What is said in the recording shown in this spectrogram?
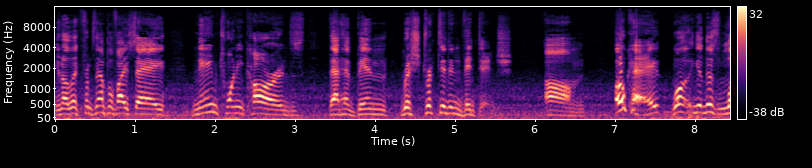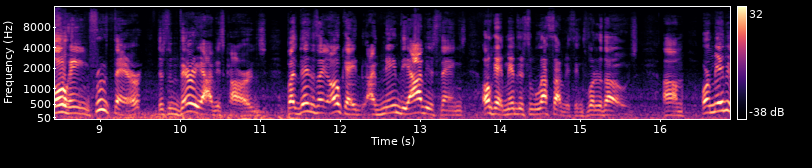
You know, like for example, if I say, name 20 cards that have been restricted in vintage. Um, okay, well, there's low hanging fruit there. There's some very obvious cards, but then it's like, okay, I've named the obvious things. Okay, maybe there's some less obvious things. What are those? Um, or maybe,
